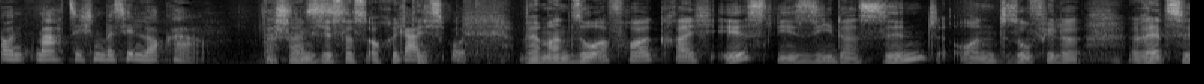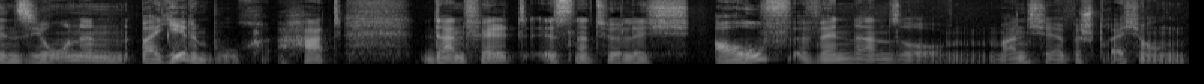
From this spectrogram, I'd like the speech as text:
und macht sich ein bisschen locker. Wahrscheinlich ist, ist das auch richtig. Wenn man so erfolgreich ist, wie Sie das sind und so viele Rezensionen bei jedem Buch hat, dann fällt es natürlich auf, wenn dann so manche Besprechungen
